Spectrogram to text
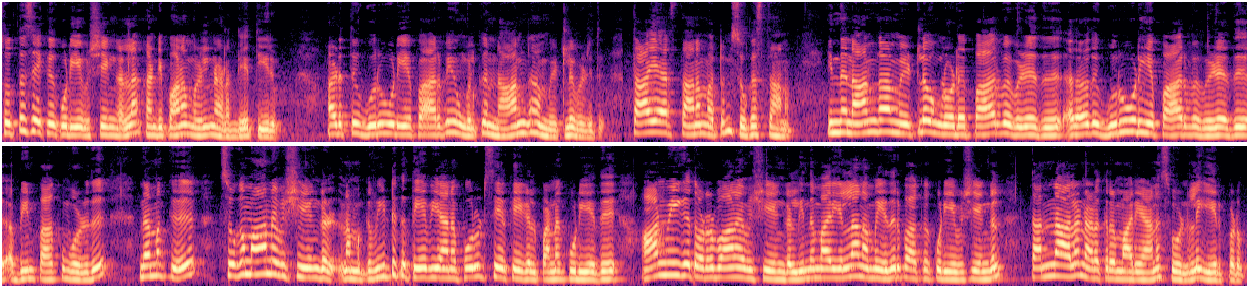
சொத்து சேர்க்கக்கூடிய விஷயங்கள்லாம் கண்டிப்பான முறையில் நடந்தே தீரும். அடுத்து குருவுடைய பார்வை உங்களுக்கு நான்காம் வீட்டில் விழுது. தாயார் ஸ்தானம் மற்றும் சுகஸ்தானம். இந்த நான்காம் வீட்டில் உங்களோட பார்வை விழுது அதாவது குருவுடைய பார்வை விழுது அப்படின்னு பார்க்கும்பொழுது நமக்கு சுகமான விஷயங்கள் நமக்கு வீட்டுக்கு தேவையான பொருட்சேர்க்கைகள் பண்ணக்கூடியது ஆன்மீக தொடர்பான விஷயங்கள் இந்த மாதிரியெல்லாம் நம்ம எதிர்பார்க்கக்கூடிய விஷயங்கள் தன்னால் நடக்கிற மாதிரியான சூழ்நிலை ஏற்படும்.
